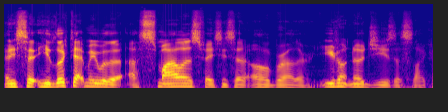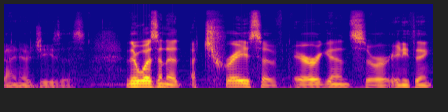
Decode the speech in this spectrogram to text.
And he said, he looked at me with a, a smile on his face. And he said, Oh, brother, you don't know Jesus like I know Jesus. And there wasn't a, a trace of arrogance or anything.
